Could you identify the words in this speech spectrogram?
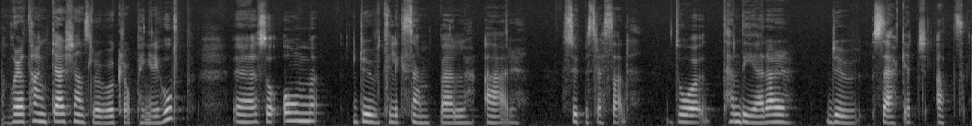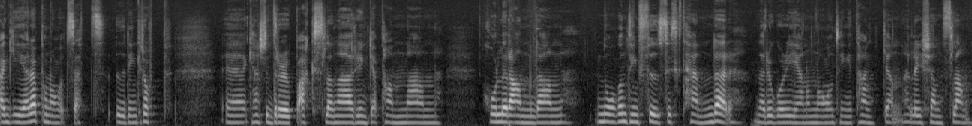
våra tankar, känslor och vår kropp hänger ihop. Eh, så om du till exempel är superstressad, då tenderar du säkert att agera på något sätt i din kropp. Eh, kanske drar upp axlarna, rynkar pannan, håller andan, någonting fysiskt händer när du går igenom någonting i tanken eller i känslan.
